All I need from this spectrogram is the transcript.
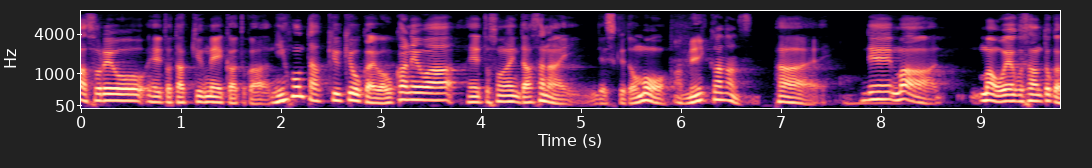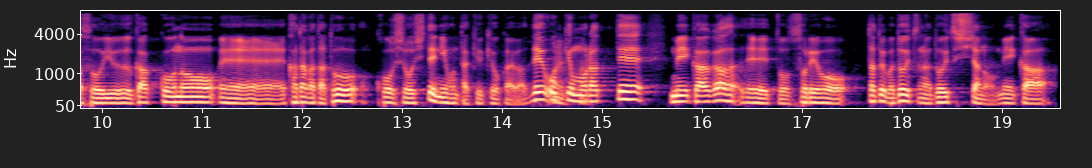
まあ、それを、えっ、ー、と、卓球メーカーとか、日本卓球協会はお金は、えっ、ー、と、そんなに出さないんですけども。あ、メーカーなんですね。はい。で、まあ、まあ、親御さんとかそういう学校の、えー、方々と交渉して、日本卓球協会は。で、OK もらって、メーカーが、えっ、ー、と、それを、例えばドイツのドイツ支社のメーカ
